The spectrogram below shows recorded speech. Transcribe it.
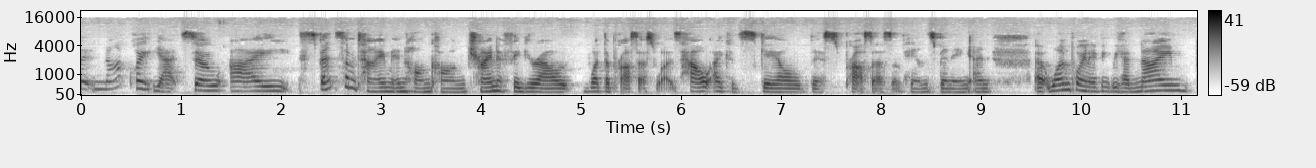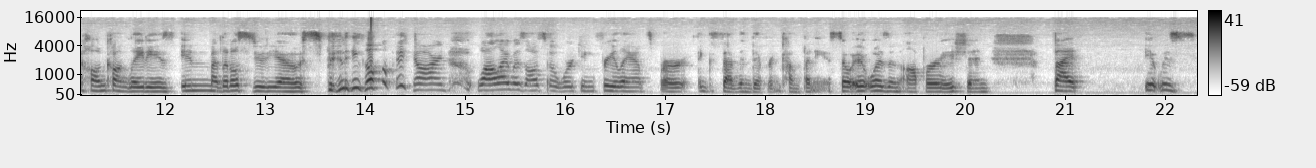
Uh, not quite yet. So I spent some time in Hong Kong trying to figure out what the process was, how I could scale this process of hand spinning. And at one point, I think we had nine Hong Kong ladies in my little studio spinning all the yarn while I was also working freelance for like seven different companies. So it was an operation. But it was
